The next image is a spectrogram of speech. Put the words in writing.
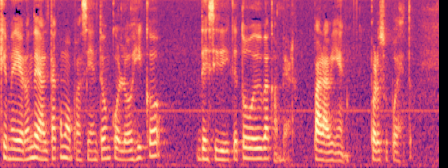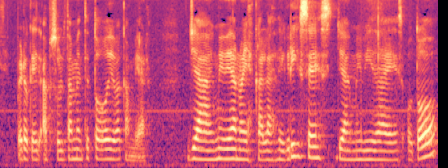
que me dieron de alta como paciente oncológico, decidí que todo iba a cambiar, para bien, por supuesto, pero que absolutamente todo iba a cambiar ya en mi vida no hay escalas de grises, ya en mi vida es o todo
